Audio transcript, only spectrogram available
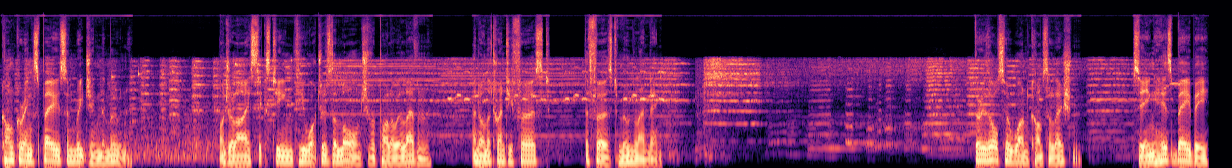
conquering space and reaching the moon. On July 16th, he watches the launch of Apollo 11, and on the 21st, the first moon landing. There is also one consolation, seeing his baby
